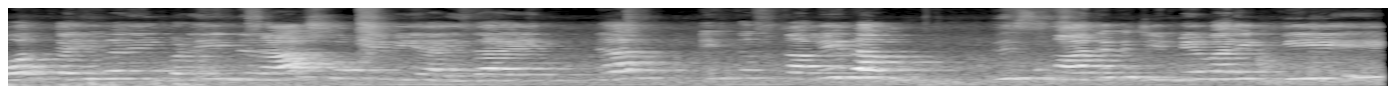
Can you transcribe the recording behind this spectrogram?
ਔਰ ਕਈ ਵਾਰੀ ਬੜੀ ਨਿਰਾਸ਼ ਹੋ ਕੇ ਵੀ ਆਈਦਾ ਏ ਯਾਰ ਇੱਕ ਕਵੀ ਦਾ ਦੀ ਸਮਾਜਿਕ ਜ਼ਿੰਮੇਵਾਰੀ ਕੀ ਏ?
